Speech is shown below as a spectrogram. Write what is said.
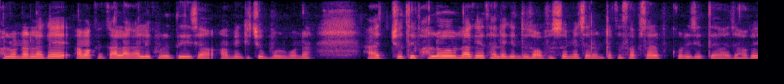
ভালো না লাগে, আমাকে গালাগালি করে দিয়ে যাও। আমি কিছু বলব না। আর যদি ভালো লাগে, তাহলে কিন্তু অবশ্যই আমার চ্যানেলটাকে সাবস্ক্রাইব করে যেতে হবে।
